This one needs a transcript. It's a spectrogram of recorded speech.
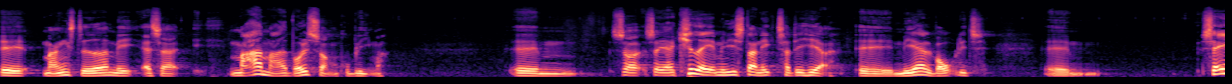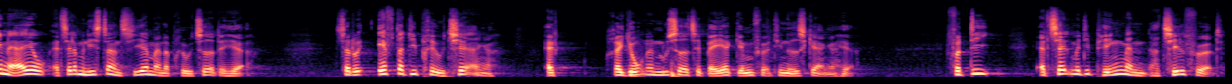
øh, mange steder med altså, meget, meget voldsomme problemer. Øh, så, så jeg er ked af, at ministeren ikke tager det her øh, mere alvorligt. Øh, sagen er jo, at selvom ministeren siger, at man har prioriteret det her, så er du efter de prioriteringer, at regionerne nu sidder tilbage og gennemfører de nedskæringer her. Fordi at selv med de penge, man har tilført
